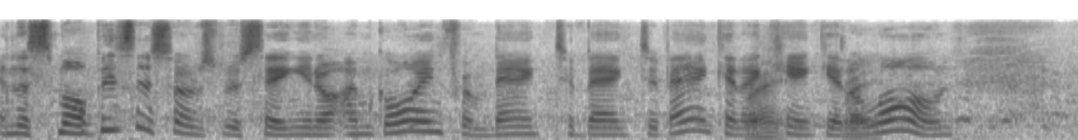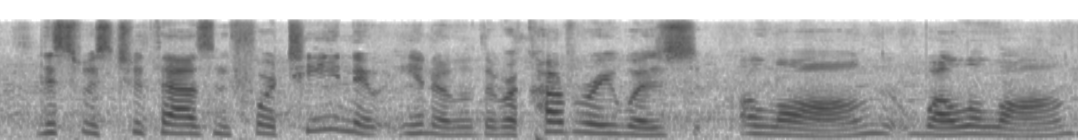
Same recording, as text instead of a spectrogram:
And the small business owners were saying, you know, I'm going from bank to bank to bank and I can't get a loan. This was 2014. It, you know, the recovery was along, well along,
